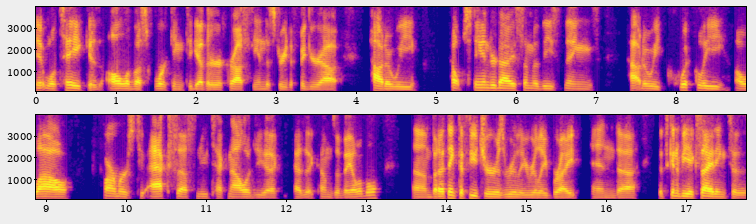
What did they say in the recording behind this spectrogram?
it will take is all of us working together across the industry to figure out how do we help standardize some of these things? How do we quickly allow farmers to access new technology as it comes available? Um, but I think the future is really, really bright, and uh, it's going to be exciting to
